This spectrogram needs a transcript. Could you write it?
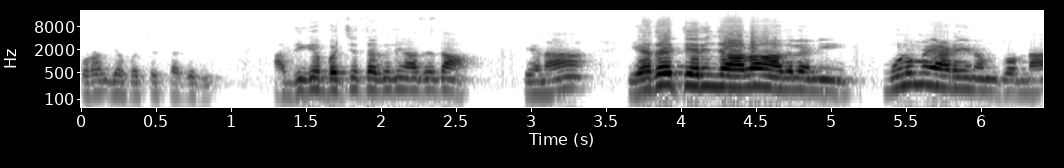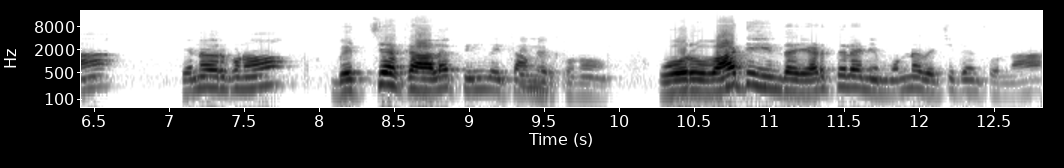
குறைஞ்சபட்ச தகுதி. அதிகபட்ச தகுதி அதுதான். ஏன்னா எதை தெரிஞ்சாலும் அதில் நீ முழுமை அடையணும்னு சொன்னால் என்ன இருக்கணும்? வெச்ச காலை பின் வைக்காமல் இருக்கணும். ஒரு வாட்டி இந்த இடத்துல நீ முன்ன வச்சுட்டேன்னு சொன்னால்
